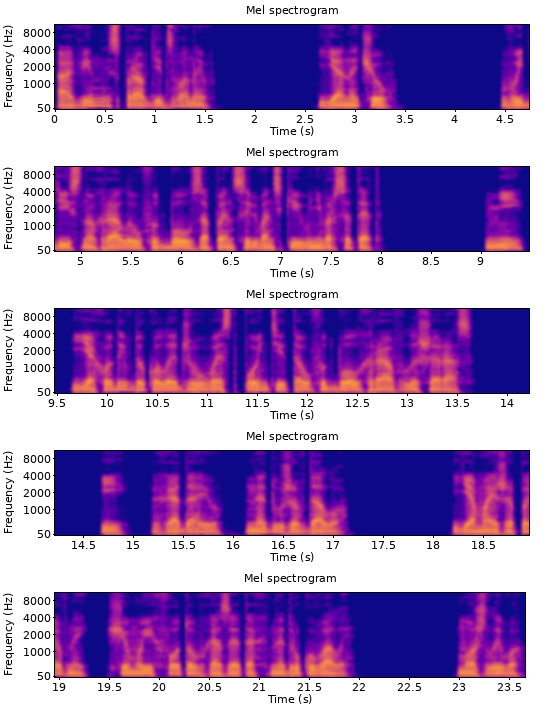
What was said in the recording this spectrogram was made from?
А він і справді дзвонив. Я не чув. Ви дійсно грали у футбол за Пенсильванський університет? Ні, я ходив до коледжу у Вестпойнті та у футбол грав лише раз. І, гадаю, не дуже вдало. Я майже певний, що моїх фото в газетах не друкували. Можливо,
